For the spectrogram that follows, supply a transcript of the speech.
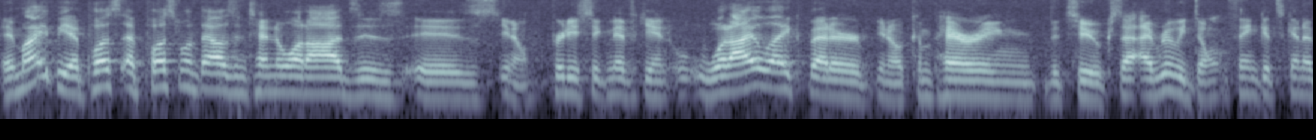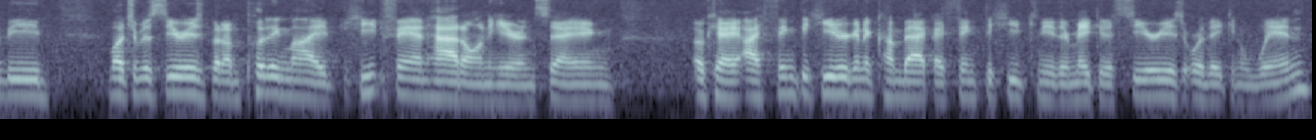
It might be at plus at plus 1,000 10 to one odds is is you know pretty significant. What I like better, you know, comparing the two, because I really don't think it's going to be much of a series, but I'm putting my Heat fan hat on here and saying, okay, I think the Heat are going to come back. I think the Heat can either make it a series or they can win.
